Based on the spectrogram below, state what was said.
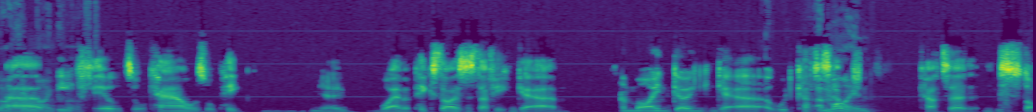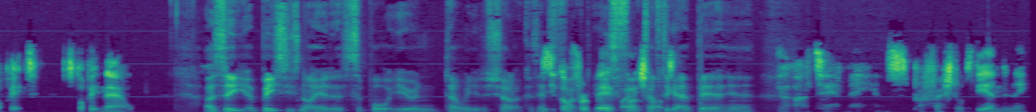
Like uh, Minecraft. fields or cows or pig, you know, whatever pigsties and stuff. You can get a, a mine going. You can get a, a woodcutter. A mine? Cutter. Stop it. Stop it now. I see. Beastie's not here to support you and tell you to shut up because he's he gone fucked, for a beer He's fucked off to get a beer. Yeah, God dear me. That's professional to the end, isn't he?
